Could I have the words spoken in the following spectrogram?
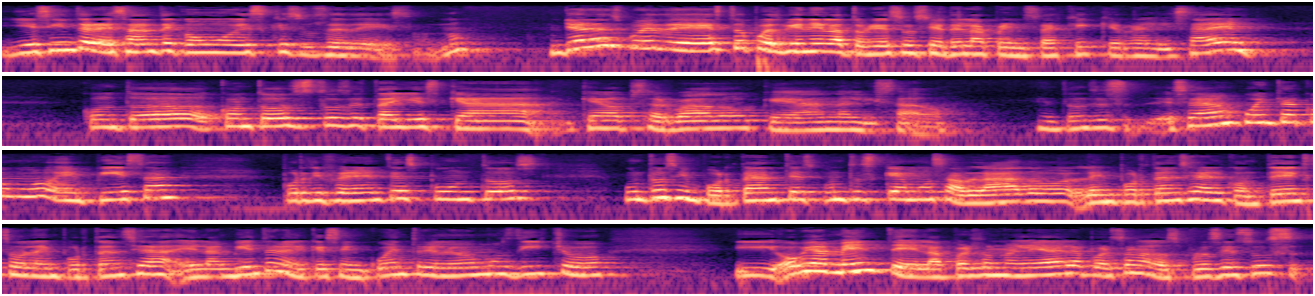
Y es interesante cómo es que sucede eso, ¿no? Ya después de esto, pues viene la teoría social del aprendizaje que realiza él, con, todo, con todos estos detalles que ha, que ha observado, que ha analizado. Entonces, se dan cuenta cómo empieza por diferentes puntos puntos importantes, puntos que hemos hablado, la importancia del contexto, la importancia, el ambiente en el que se encuentre, lo hemos dicho, y obviamente la personalidad de la persona, los procesos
